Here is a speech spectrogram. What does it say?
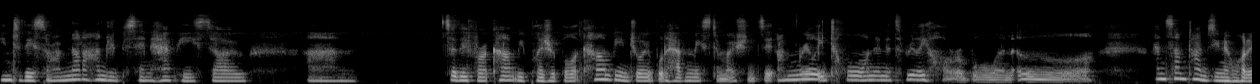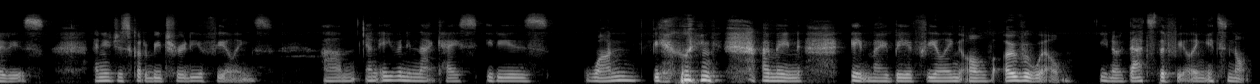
into this or i'm not 100% happy so um, so therefore it can't be pleasurable. It can't be enjoyable to have mixed emotions. It, i'm really torn and it's really horrible and ugh. and sometimes you know what it is and you just got to be true to your feelings. Um, and even in that case it is one feeling. I mean it may be a feeling of overwhelm. You know that's the feeling. It's not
